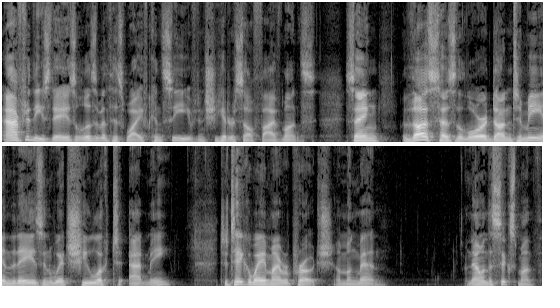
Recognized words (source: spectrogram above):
After these days, Elizabeth his wife conceived, and she hid herself five months, saying, Thus has the Lord done to me in the days in which he looked at me, to take away my reproach among men. Now in the sixth month,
